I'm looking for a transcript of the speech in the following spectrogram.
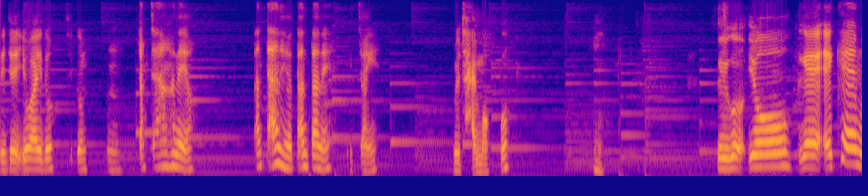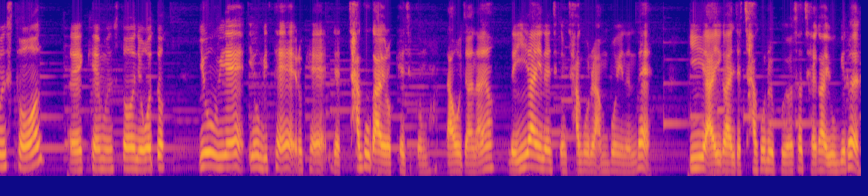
이제 이 아이도 지금 음, 짱짱하네요. 단단해요, 단단해 입장이 물 잘 먹고. 음. 그리고 요게 에케 문스톤, 에케 문스톤 요것도 요 위에 요 밑에 이렇게 이제 자구가 이렇게 지금 나오잖아요. 근데 이 아이는 지금 자구를 안 보이는데 이 아이가 이제 자구를 보여서 제가 여기를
